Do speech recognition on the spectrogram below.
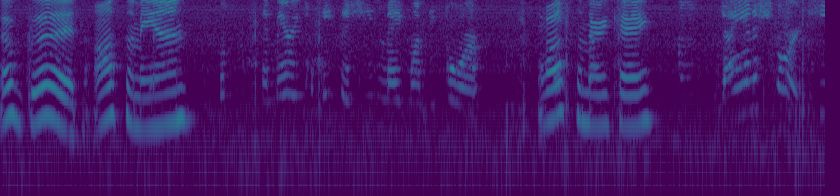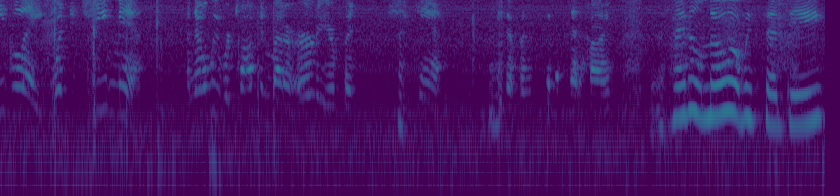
Oh, good. Awesome, Anne. And Mary Kay says she's made one before. Awesome, Mary Kay. Diana Short, she's late. What did she miss? I know we were talking about her earlier, but she can't get up and get that high. I don't know what we said, Dee.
